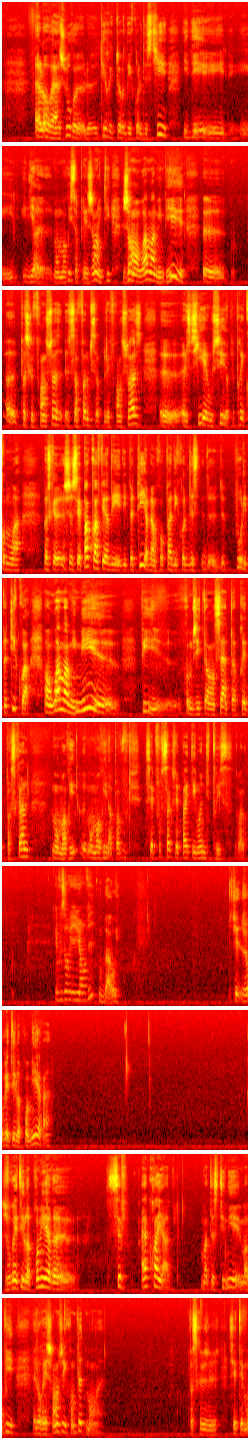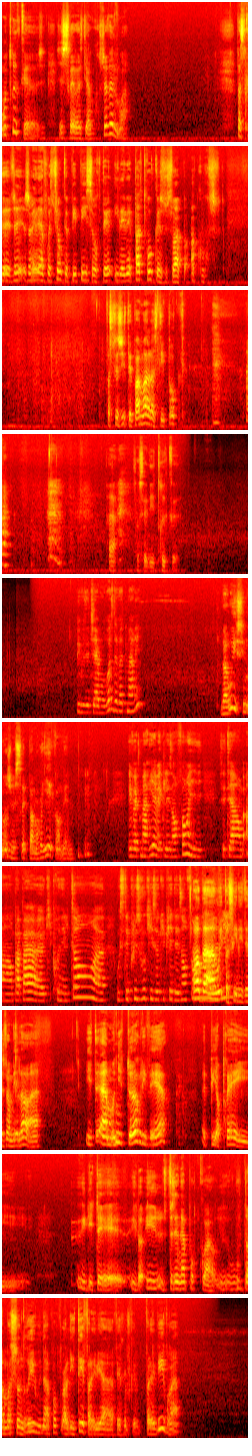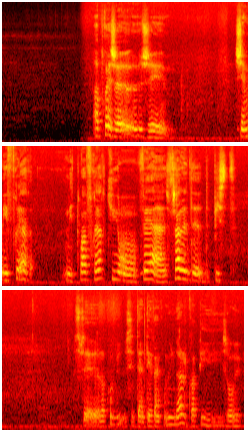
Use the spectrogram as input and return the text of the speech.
Alors un jour, euh, le directeur de l'école de ski, il dit, il, dit, mon mari s'appelait Jean, il dit, Jean, ouais, ma mimi, euh, euh, parce que Françoise, sa femme s'appelait Françoise, euh, elle skiait aussi à peu près comme moi. Parce que je ne sais pas quoi faire des, petits, il n'y avait encore pas d'école de, pour les petits, quoi. En moi, ma mimi, puis comme j'étais enceinte après Pascal, mon mari, mon mari n'a pas voulu. C'est pour ça que je n'ai pas été monitrice, voilà. Et vous auriez eu envie? Bah oui. J'aurais été la première. Hein. J'aurais été la première. euh, c'est incroyable. Ma destinée, ma vie, elle aurait changé complètement. hein. Parce que c'était mon truc. euh, Je, je serais restée à Courchevel, moi. Parce que j'avais l'impression que Pipi sortait. Il n'aimait pas trop que je sois à course. Parce que j'étais pas mal à cette époque. Ah, ça, c'est des trucs. euh, Et vous étiez amoureuse de votre mari? Ben oui, sinon je ne serais pas mariée quand même. Et votre mari avec les enfants, il... c'était un, un papa euh, qui prenait le temps euh, Ou c'était plus vous qui s'occupiez des enfants Ah ben oui, parce qu'il était jamais là. Hein. Il était un moniteur l'hiver, et puis après, il, il, était, il, il faisait n'importe quoi, ou de la maçonnerie, ou n'importe quoi. L'été, il fallait bien faire fallait vivre. Hein. Après, j'ai mes frères, mes trois frères qui ont fait un chalet de, piste. C'est C'était un terrain communal, quoi. Puis ils ont eu,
